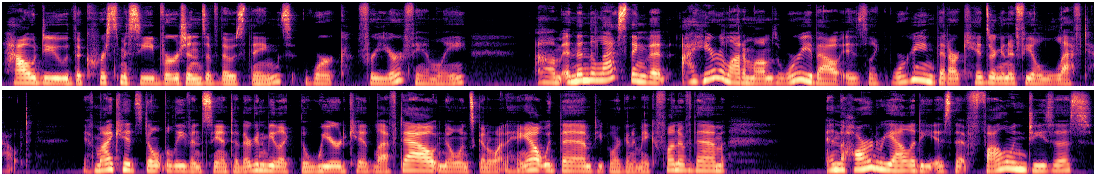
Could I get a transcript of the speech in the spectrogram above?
How do the Christmassy versions of those things work for your family? Um, and then the last thing that I hear a lot of moms worry about is like worrying that our kids are going to feel left out. If my kids don't believe in Santa, they're going to be like the weird kid left out. No one's going to want to hang out with them. People are going to make fun of them. And the hard reality is that following Jesus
